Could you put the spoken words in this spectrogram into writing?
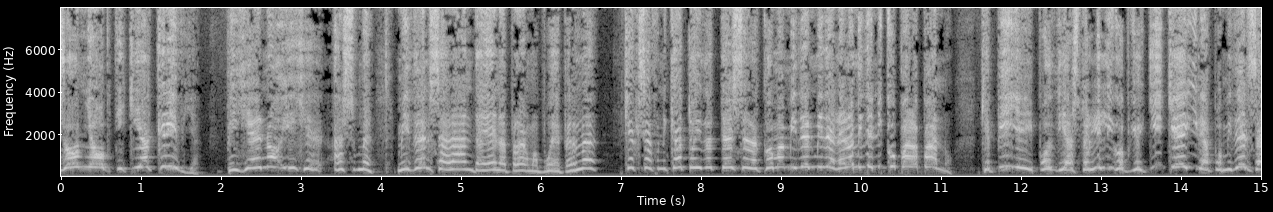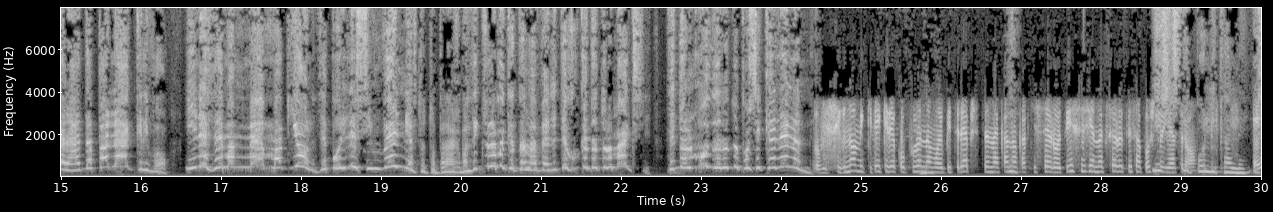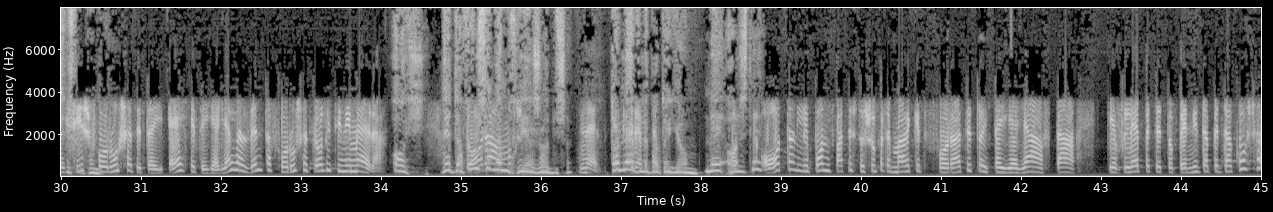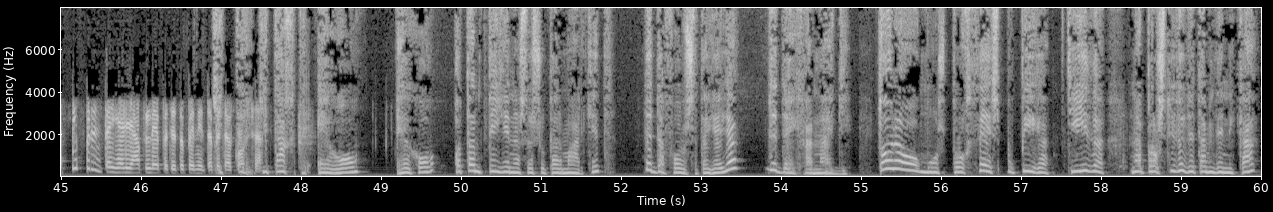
ζω μια οπτική ακρίβεια. Πηγαίνω, είχε ας πούμε 0,40 ένα πράγμα που έπαιρνα και ξαφνικά το είδα 4,00, ένα μηδενικό παραπάνω. Και πήγε η υποδιαστολή λίγο πιο εκεί και έγινε από 0,40 πανάκριβο. Είναι θέμα μα- ματιών. Δεν μπορεί να συμβαίνει αυτό το πράγμα. Δεν ξέρω αν με καταλαβαίνετε. Έχω κατατρομάξει. Δεν τολμώ, δεν ρωτώ πως σε κανέναν. Ο, Συγγνώμη κυρία Κυριακοπούλου να μου επιτρέψετε να κάνω κάποιες ερωτήσεις για να ξέρω τι θα πω στο Ναι. Είστε γιατρό. πολύ καλή. Είσαστε Εσείς πολύ- φορούσατε τα, έχετε γυαλιά αλλά δεν τα φορούσατε όλη την ημέρα. Όχι. Δεν τα Τώρα φορούσα, δεν μου όμως- χρειαζόντουσαν. Ναι, Τον επιτρέπετε. έβλεπα το γιο μου. Ναι, ορίστε. Ό- Όταν λοιπόν πάτε στο σούπερ μάρκετ φοράτε το, τα γυαλιά αυτά και βλέπετε το 50-500 ή πριν τα γυαλιά βλέπετε το 50-500. Κοιτά- κοιτάξτε, εγώ, εγώ όταν πήγαινα στο σούπερ μάρκετ δεν τα φόρουσα τα γυαλιά, δεν τα είχα ανάγκη. Τώρα όμως προχθές που πήγα και είδα να προστίθονται τα μηδενικά,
